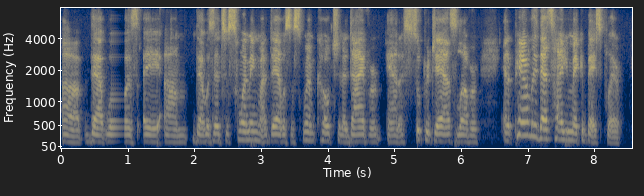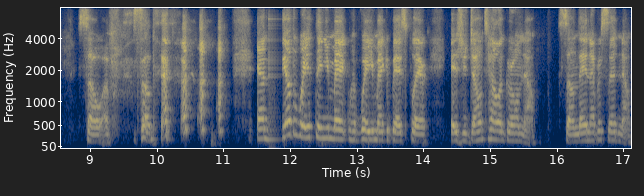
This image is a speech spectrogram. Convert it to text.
uh, that was a um, that was into swimming. My dad was a swim coach and a diver and a super jazz lover. And apparently that's how you make a bass player. So uh, so that, and the other way thing you make way you make a bass player is you don't tell a girl no. So they never said no.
